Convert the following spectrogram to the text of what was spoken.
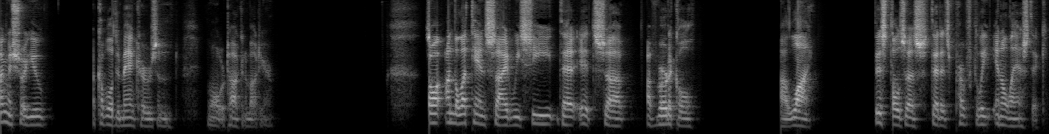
I'm going to show you a couple of demand curves and what we're talking about here. So on the left-hand side, we see that it's uh, a vertical uh, line. This tells us that it's perfectly inelastic.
